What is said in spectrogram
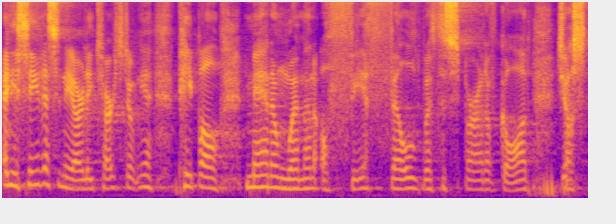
And you see this in the early church, don't you? People, men and women of faith filled with the Spirit of God, just,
